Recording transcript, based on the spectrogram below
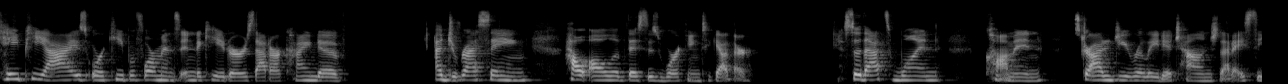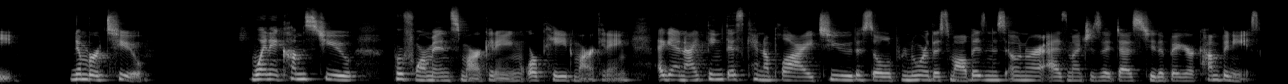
KPIs or key performance indicators that are kind of addressing how all of this is working together. So that's one common strategy related challenge that I see. Number two, when it comes to performance marketing or paid marketing. Again, I think this can apply to the solopreneur, the small business owner, as much as it does to the bigger companies.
